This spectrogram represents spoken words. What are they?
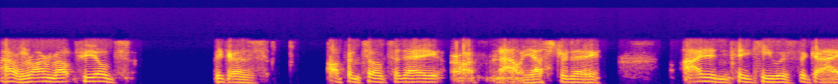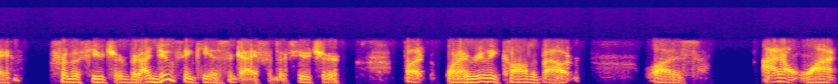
I was wrong about Fields because up until today, or now yesterday, I didn't think he was the guy for the future, but I do think he is the guy for the future. But what I really called about was I don't want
